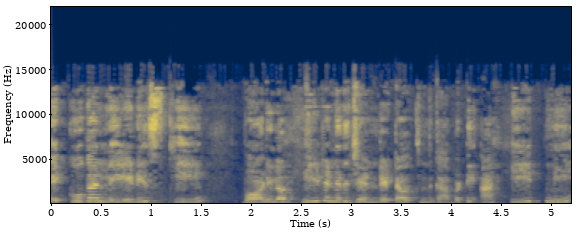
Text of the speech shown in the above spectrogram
ఎక్కువగా లేడీస్కి బాడీలో హీట్ అనేది జనరేట్ అవుతుంది కాబట్టి ఆ హీట్ని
